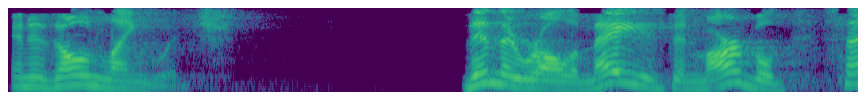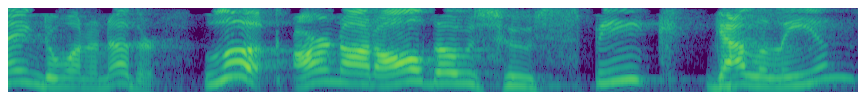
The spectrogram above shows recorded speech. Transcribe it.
in his own language. Then they were all amazed and marveled, saying to one another, Look, are not all those who speak Galileans?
